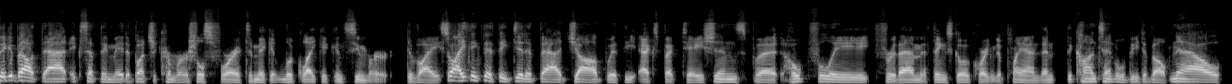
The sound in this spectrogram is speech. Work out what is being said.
Think about that, except they made a bunch of commercials for it to make it look like a consumer device. So I think that they did a bad job with the expectations, but hopefully for them, if things go according to plan, then the content will be developed now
